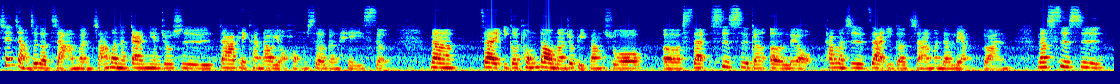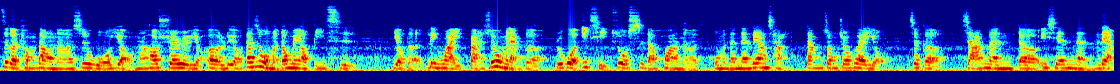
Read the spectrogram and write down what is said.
先讲这个闸门。闸门的概念就是大家可以看到有红色跟黑色。那在一个通道呢，就比方说，呃，三四四跟二六，他们是在一个闸门的两端。那四四这个通道呢，是我有，然后 Sherry 有二六，但是我们都没有彼此。有的另外一半，所以我们两个如果一起做事的话呢，我们的能量场当中就会有这个闸门的一些能量，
